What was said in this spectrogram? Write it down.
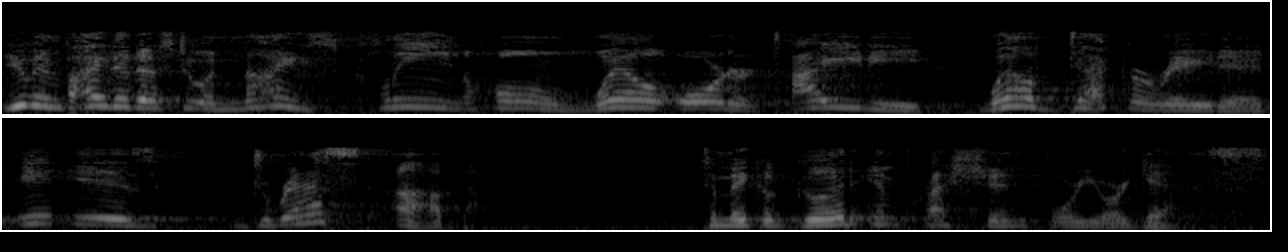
You've invited us to a nice, clean home, well ordered, tidy, well decorated. It is dressed up to make a good impression for your guest.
